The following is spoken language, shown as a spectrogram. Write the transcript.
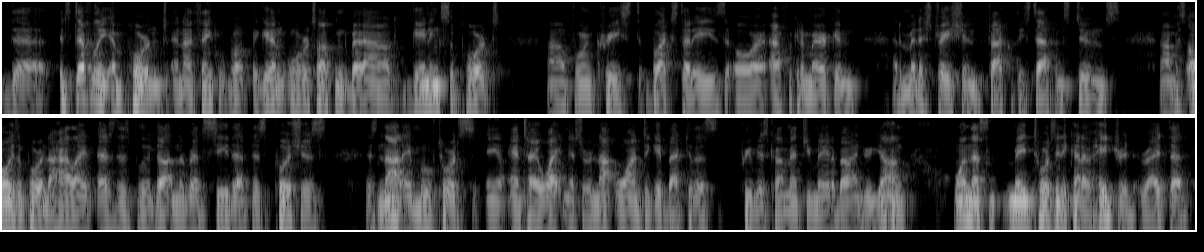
the, it's definitely important. And I think, well, again, when we're talking about gaining support uh, for increased Black studies or African American administration, faculty, staff, and students, um, it's always important to highlight as this blue dot in the red sea that this push is, is not a move towards you know, anti-whiteness or not one to get back to this previous comment you made about Andrew Young, one that's made towards any kind of hatred, right? That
